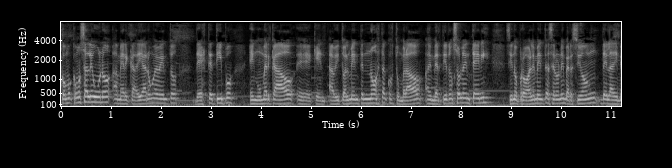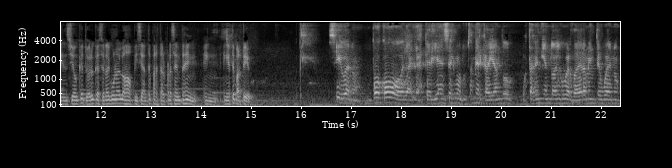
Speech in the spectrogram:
¿cómo, ¿cómo sale uno a mercadear un evento de este tipo en un mercado eh, que habitualmente no está acostumbrado a invertir no solo en tenis, sino probablemente hacer una inversión de la dimensión que tuvieron que hacer algunos de los auspiciantes para estar presentes en, en, este partido? Sí, bueno, un poco la, la, experiencia es como tú estás mercadeando o estás vendiendo algo verdaderamente bueno,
